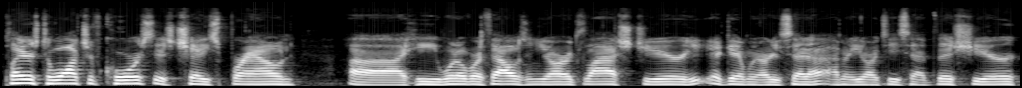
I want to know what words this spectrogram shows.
players to watch, of course, is Chase Brown. Uh, he went over a thousand yards last year. He, again, we already said how many yards he's had this year.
